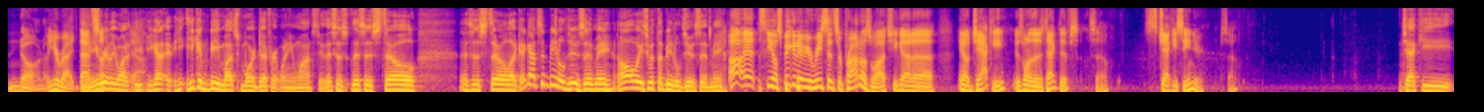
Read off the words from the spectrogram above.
no, no. You're right. I mean, That's you really want yeah. you, you got he, he can be much more different when he wants to. This is this is still this is still like I got some Beetlejuice in me. Always with the Beetlejuice in me. Oh, it's, you know, speaking of your recent Sopranos watch, you got uh, you know, Jackie is one of the detectives, so it's Jackie Senior. So Jackie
